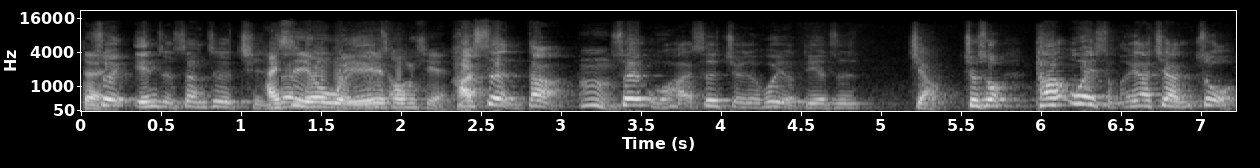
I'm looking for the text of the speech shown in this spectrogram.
对，所以原则上这个潜在还是有违约风险，还是很大。嗯，所以我还是觉得会有第二只脚，就是说他为什么要这样做？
